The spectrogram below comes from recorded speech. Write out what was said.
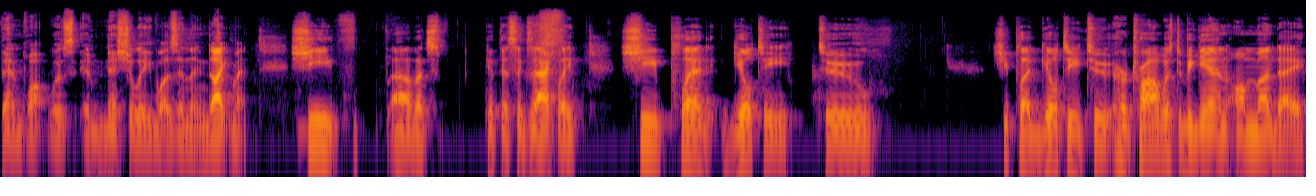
than what was initially was in the indictment. She, uh, let's get this exactly. She pled guilty to. She pled guilty to her trial was to begin on Monday.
